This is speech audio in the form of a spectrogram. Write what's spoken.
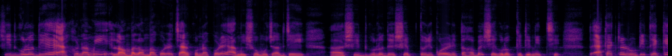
শিটগুলো দিয়ে এখন আমি লম্বা লম্বা করে চারকোনা করে আমি সমুচার যেই শিটগুলো দিয়ে শেপ তৈরি করে নিতে হবে সেগুলো কেটে নিচ্ছি। তো এক একটা রুটি থেকে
